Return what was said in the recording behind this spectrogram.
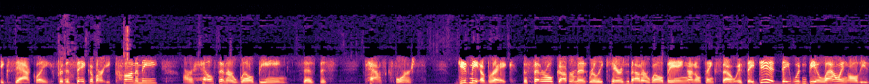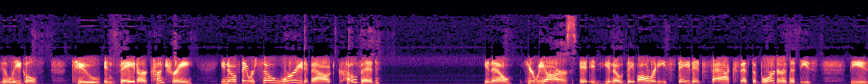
Exactly. For the sake of our economy, our health, and our well being, says this task force. Give me a break. The federal government really cares about our well being? I don't think so. If they did, they wouldn't be allowing all these illegals to invade our country. You know, if they were so worried about COVID, you know, here we are. It, it, you know, they've already stated facts at the border that these these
